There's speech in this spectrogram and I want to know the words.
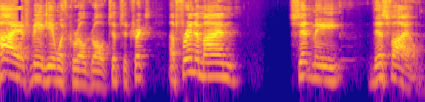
Hi, it's me again with Corel Draw Tips and Tricks. A friend of mine sent me this file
